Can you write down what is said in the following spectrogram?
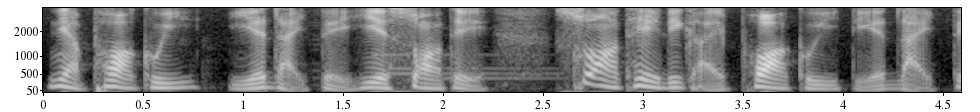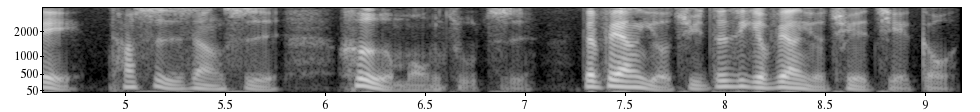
你要破开也来对，也刷体，刷体你改破开也来对，它事实上是荷尔蒙组织，这非常有趣，这是一个非常有趣的结构。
